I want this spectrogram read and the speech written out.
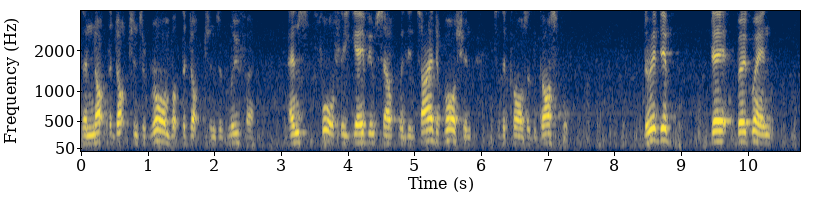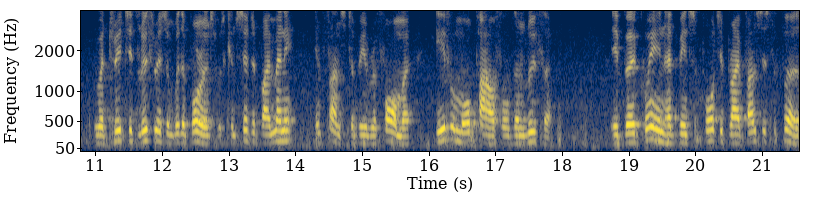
that not the doctrines of Rome, but the doctrines of Luther. Henceforth, he gave himself with entire devotion to the cause of the gospel. Louis de, de Berquin, who had treated Lutheranism with abhorrence, was considered by many in France to be a reformer even more powerful than Luther. If Berquin had been supported by Francis I,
